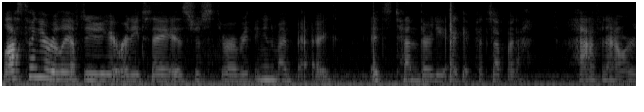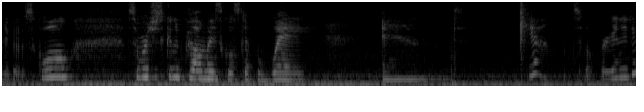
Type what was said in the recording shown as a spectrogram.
last thing I really have to do to get ready today is just throw everything into my bag. It's 10.30, I get picked up in a half an hour to go to school. So we're just gonna put all my school stuff away and yeah, that's what we're gonna do.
